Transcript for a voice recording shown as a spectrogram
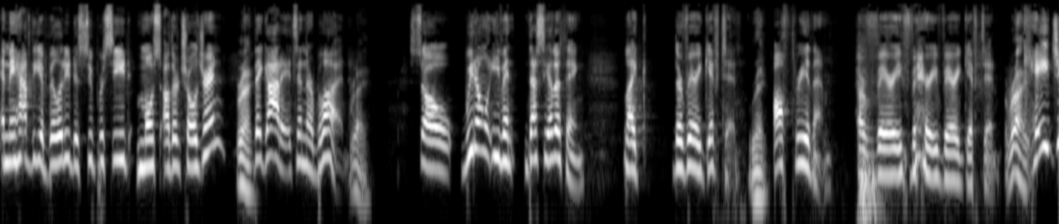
and they have the ability to supersede most other children. Right. They got it. It's in their blood. Right. So we don't even, that's the other thing. Like they're very gifted. Right. All three of them are very, very, very gifted. Right. KJ,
